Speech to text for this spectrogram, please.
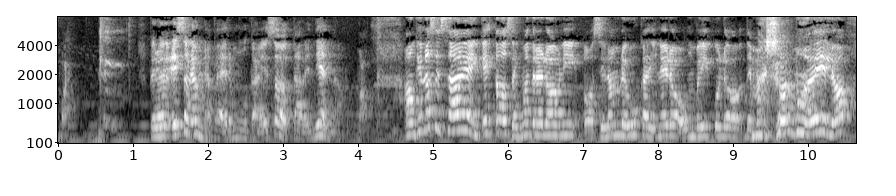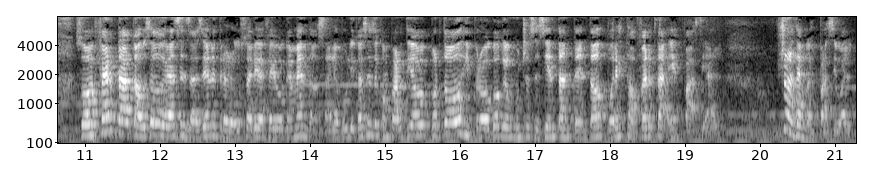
Bueno. Pero eso no es una permuta, eso está vendiendo. Bueno. Aunque no se sabe en qué estado se encuentra el ovni o si el hombre busca dinero o un vehículo de mayor modelo, su oferta ha causado gran sensación entre los usuarios de Facebook en Mendoza. La publicación se compartió por todos y provocó que muchos se sientan tentados por esta oferta espacial. Yo no tengo espacio igual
